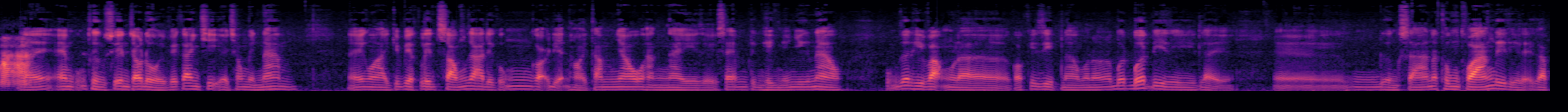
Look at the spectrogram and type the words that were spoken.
Dạ. đấy em cũng thường xuyên trao đổi với các anh chị ở trong miền Nam đấy ngoài cái việc lên sóng ra thì cũng gọi điện hỏi thăm nhau hàng ngày rồi xem tình hình nó như thế nào cũng rất hy vọng là có cái dịp nào mà nó bớt bớt đi thì lại ờ, đường xá nó thông thoáng đi thì lại gặp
